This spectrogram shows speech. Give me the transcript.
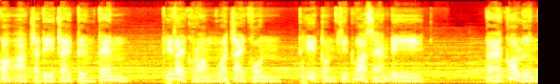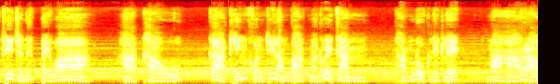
ก็อาจจะดีใจตื่นเต้น ที่ได้ครองหัวใจคนที่ตนคิดว่าแสนดี แต่ก็ลืมที่จะนึกไปว่า หากเขากล้าทิ้งคนที่ลำบากมาด้วยกัน ทั้งลูกเล็กๆ มาหาเรา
